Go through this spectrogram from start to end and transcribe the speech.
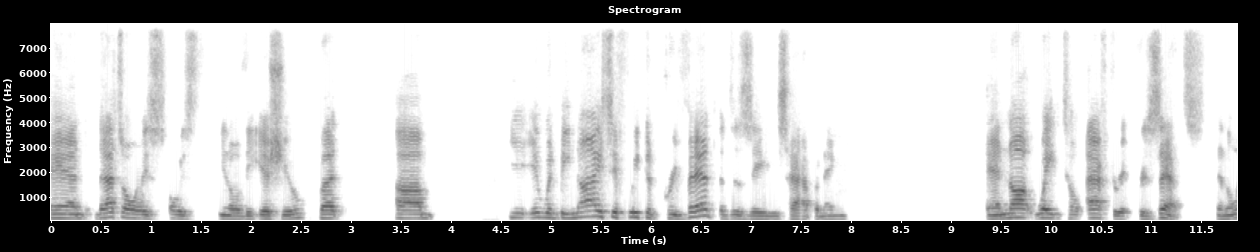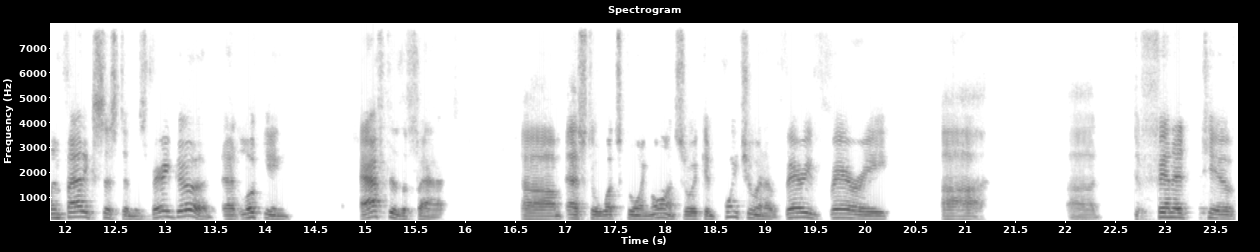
And that's always always you know the issue but um, it would be nice if we could prevent a disease happening and not wait till after it presents. And the lymphatic system is very good at looking after the fact um, as to what's going on. So it can point you in a very very uh, uh, definitive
